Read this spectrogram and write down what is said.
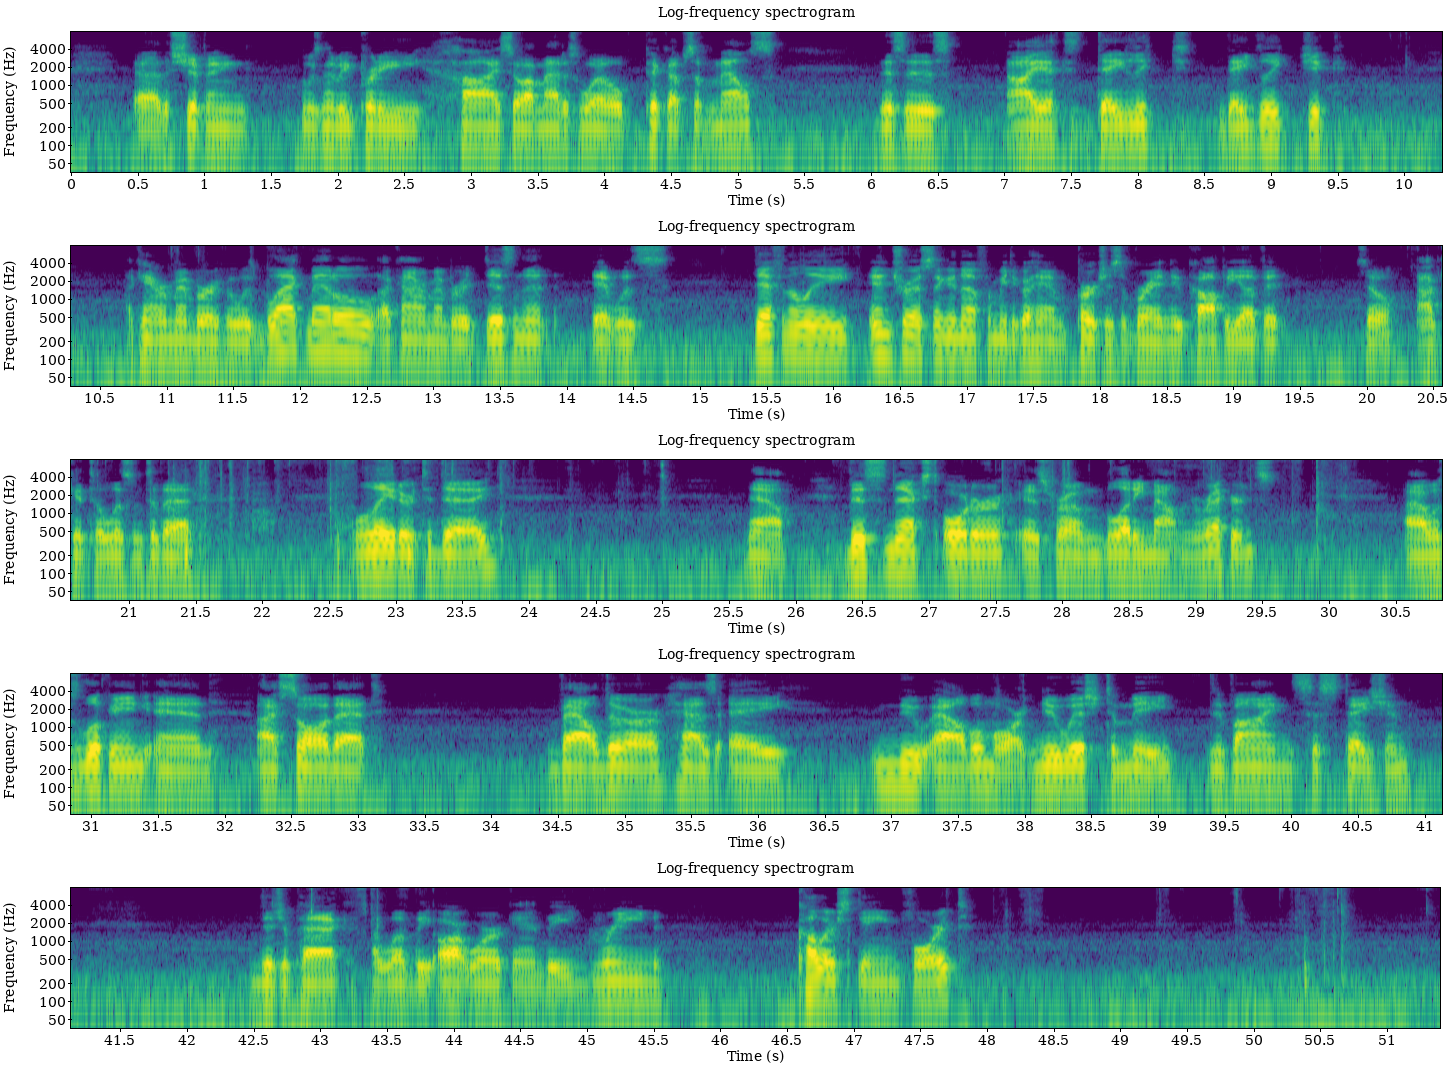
uh, the shipping was going to be pretty high, so I might as well pick up something else. This is IX Dailic, I can't remember if it was black metal. I can't remember it dissonant. It was definitely interesting enough for me to go ahead and purchase a brand new copy of it. So I'll get to listen to that later today. Now, this next order is from Bloody Mountain Records. I was looking and I saw that Valdur has a new album, or newish to me, Divine Cessation Digipack. I love the artwork and the green color scheme for it.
